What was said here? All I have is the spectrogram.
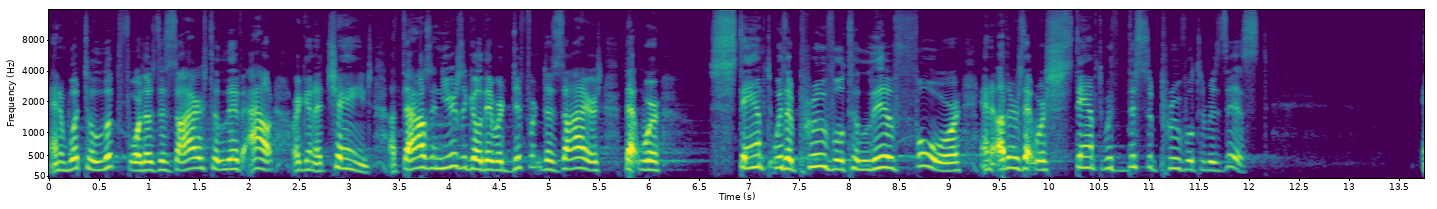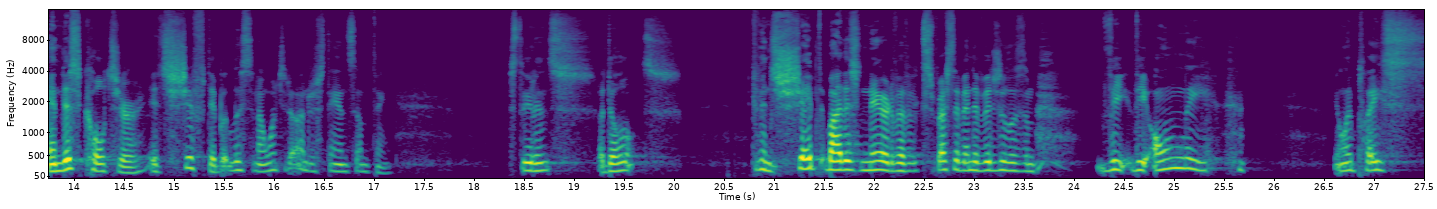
and what to look for those desires to live out are going to change. A thousand years ago there were different desires that were stamped with approval to live for and others that were stamped with disapproval to resist. And this culture it's shifted but listen I want you to understand something students, adults, if you've been shaped by this narrative of expressive individualism, the, the, only, the only place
